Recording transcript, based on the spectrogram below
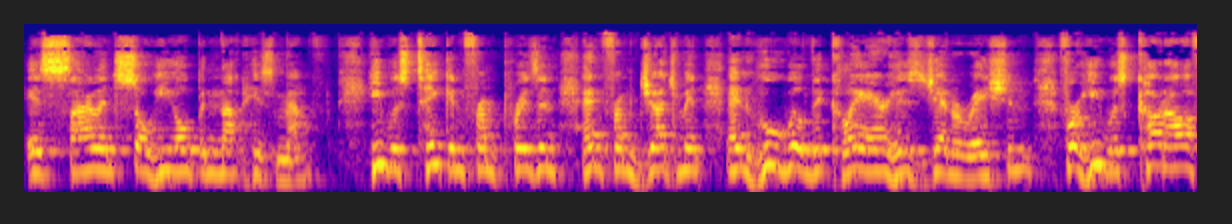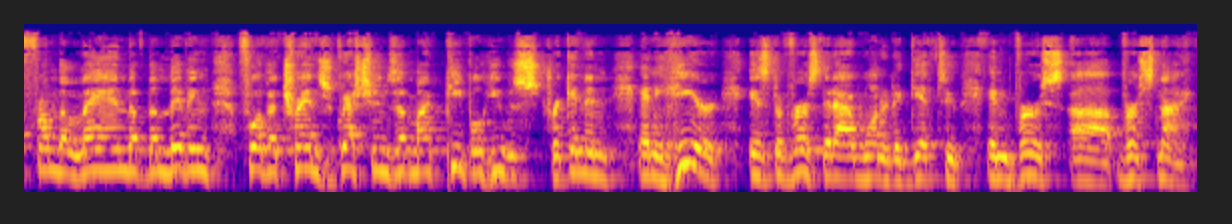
is silent, so he opened not his mouth. He was taken from prison and from judgment, and who will declare his generation? For he was cut off from the land of the living, for the transgressions of my people he was stricken. And, and here is the verse that I wanted to get to in verse uh, verse 9.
